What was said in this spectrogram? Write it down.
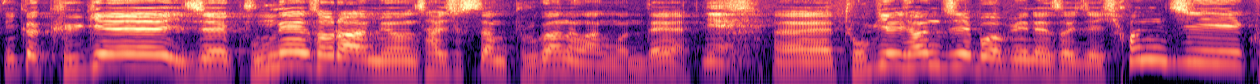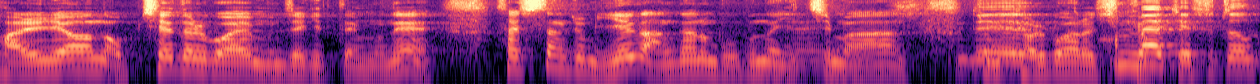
그러니까 그게 이제 국내에서라면 사실상 불가능한 건데 예. 에, 독일 현지 법인에서 이제 현지 관련 업체들과의 문제이기 때문에 사실상 좀 이해가 안 가는 부분은 있지만 좀 결과를 지켜 판매 대수도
